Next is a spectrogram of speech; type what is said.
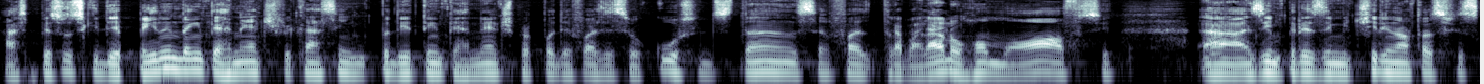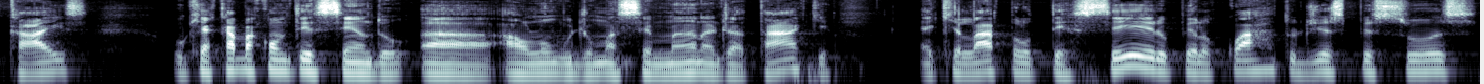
as pessoas que dependem da internet ficar sem poder ter internet para poder fazer seu curso à distância, faz- trabalhar no home office, ah, as empresas emitirem notas fiscais. O que acaba acontecendo ah, ao longo de uma semana de ataque é que lá pelo terceiro, pelo quarto dia, as pessoas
